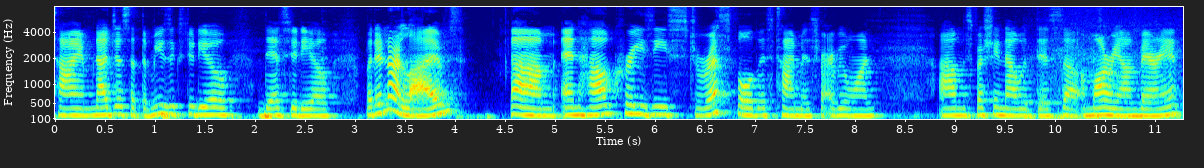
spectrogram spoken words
time, not just at the music studio, dance studio, but in our lives, um, and how crazy stressful this time is for everyone, um, especially now with this uh, Omicron variant.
